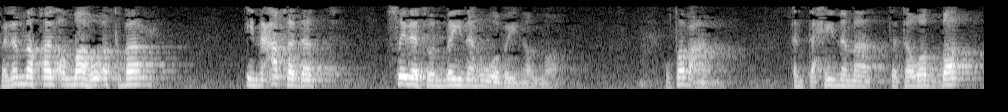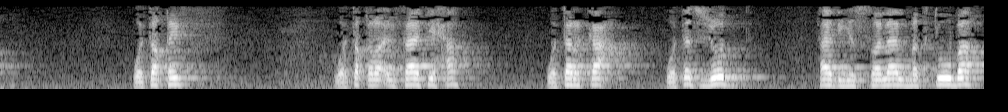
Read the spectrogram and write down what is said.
فلما قال الله أكبر انعقدت صلة بينه وبين الله. وطبعا أنت حينما تتوضأ وتقف وتقرأ الفاتحة وتركع وتسجد هذه الصلاة المكتوبة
